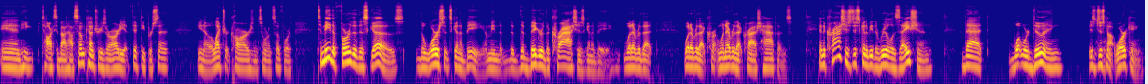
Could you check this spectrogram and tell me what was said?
And he talks about how some countries are already at 50% you know electric cars and so on and so forth. To me the further this goes the worse it's going to be. I mean the, the, the bigger the crash is going to be whatever that whatever that whenever that crash happens. And the crash is just going to be the realization that what we're doing is just not working.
